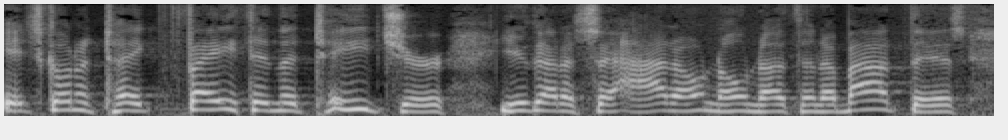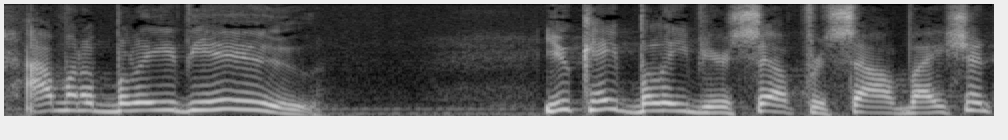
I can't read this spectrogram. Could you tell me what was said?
It's going to take faith in the teacher. You got to say, I don't know nothing about this. I'm going to believe you. You can't believe yourself for salvation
